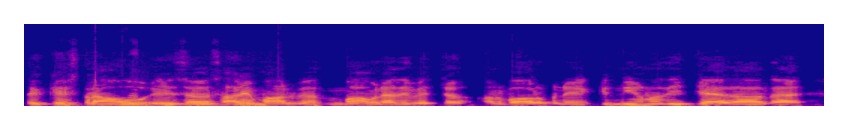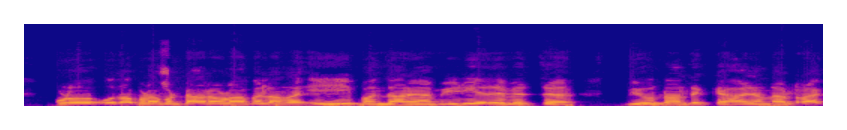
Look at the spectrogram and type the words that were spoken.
ਤੇ ਕਿਸ ਤਰ੍ਹਾਂ ਉਹ ਇਸ ਸਾਰੇ ਮਾਮਲਿਆਂ ਦੇ ਵਿੱਚ ਇਨਵੋਲਵ ਨੇ ਕਿੰਨੀ ਉਹਨਾਂ ਦੀ ਜਾਇਦਾਦ ਹੈ ਹੁਣ ਉਹਦਾ ਬੜਾ ਵੱਡਾ ਰੌਲਾ ਪਹਿਲਾਂ ਤਾਂ ਇਹੀ ਪੈਂਦਾ ਰਿਹਾ ਮੀਡੀਆ ਦੇ ਵਿੱਚ ਵੀ ਉਹਨਾਂ ਤੇ ਕਿਹਾ ਜਾਂਦਾ ਡਰੱਗ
